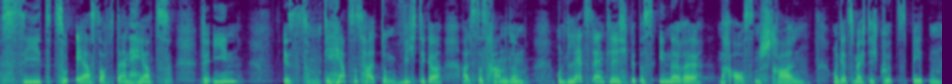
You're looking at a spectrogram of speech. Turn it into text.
sieht zuerst auf dein Herz. Für ihn ist die Herzenshaltung wichtiger als das Handeln. Und letztendlich wird das Innere nach außen strahlen. Und jetzt möchte ich kurz beten.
